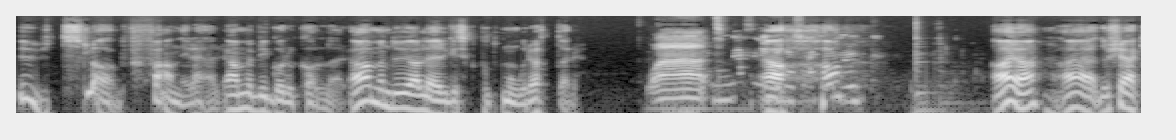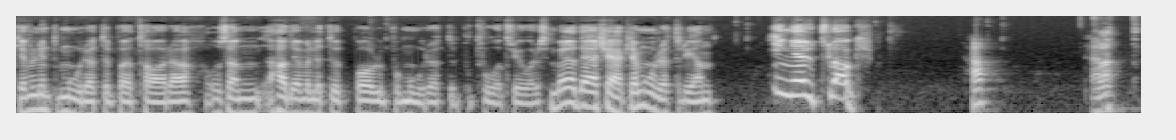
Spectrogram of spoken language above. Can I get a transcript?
utslag, vad fan är det här? Ja men vi går och kollar. Ja men du är allergisk mot morötter. What? Jaha. Ja, ja, ja, då käkade jag väl inte morötter på ett tag. Och sen hade jag väl ett uppehåll på morötter på två, tre år. Sen började jag käka morötter igen. Inga utslag! Ja. Ja. What?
